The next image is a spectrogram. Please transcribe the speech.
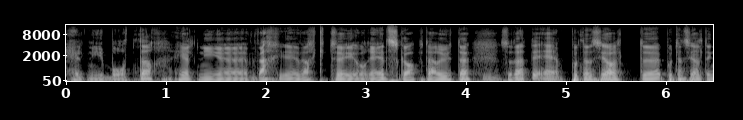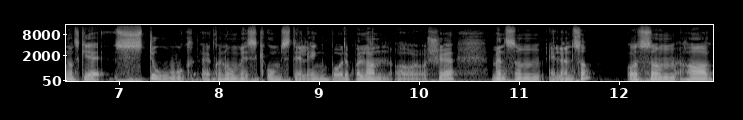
Helt nye båter, helt nye verk verktøy og redskap der ute. Så dette er potensielt, eh, potensielt en ganske stor økonomisk omstilling, både på land og, og sjø, men som er lønnsom. Og som har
